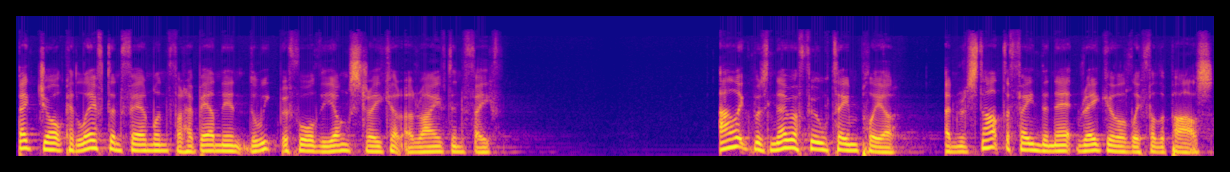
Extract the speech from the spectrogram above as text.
Big Jock had left Dunfermline for Hibernian the week before the young striker arrived in Fife. Alec was now a full time player and would start to find the net regularly for the Pars.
